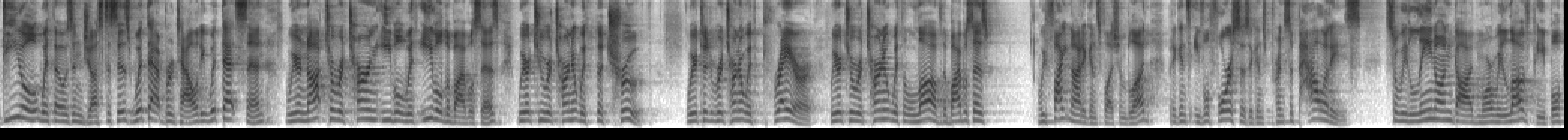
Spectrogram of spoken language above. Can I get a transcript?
deal with those injustices, with that brutality, with that sin. We are not to return evil with evil, the Bible says. We are to return it with the truth. We are to return it with prayer. We are to return it with love. The Bible says we fight not against flesh and blood, but against evil forces, against principalities. So we lean on God more. We love people.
